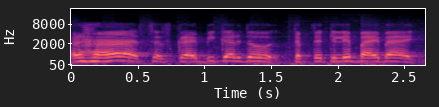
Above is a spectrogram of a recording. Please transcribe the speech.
और हाँ सब्सक्राइब भी कर दो। तब तक के लिए बाय बाय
